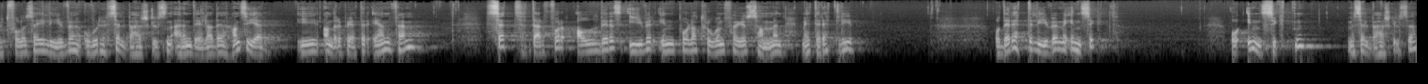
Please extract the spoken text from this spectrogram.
utfolde seg i livet, og hvor selvbeherskelsen er en del av det. Han sier i 2. Peter 1,5.: Sett derfor all deres iver inn på å la troen føyes sammen med et rett liv. Og det rette livet med innsikt. Og innsikten med selvbeherskelse.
